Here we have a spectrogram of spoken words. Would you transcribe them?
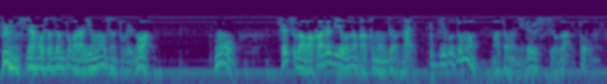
自然放射線とかラジオ問線とかいうのはもう説が分かれるような学問ではないということも頭に入れる必要があると思います。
